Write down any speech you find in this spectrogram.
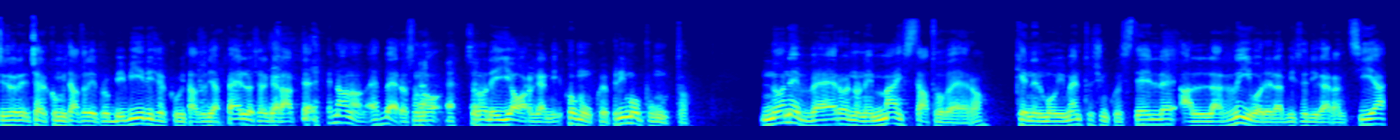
c'è il comitato dei probiviri, c'è il comitato di appello, c'è il garante. No, no, è vero, sono, sono degli organi. Comunque, primo punto, non è vero e non è mai stato vero che nel Movimento 5 Stelle all'arrivo dell'avviso di garanzia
